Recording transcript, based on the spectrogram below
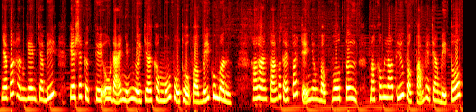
Nhà phát hành game cho biết game sẽ cực kỳ ưu đãi những người chơi không muốn phụ thuộc vào ví của mình. Họ hoàn toàn có thể phát triển nhân vật vô tư mà không lo thiếu vật phẩm hay trang bị tốt.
